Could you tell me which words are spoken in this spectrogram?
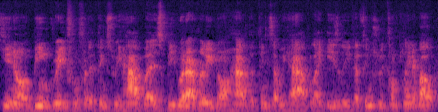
you know, being grateful for the things we have, but it's people that really don't have the things that we have like easily. The things we complain about,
